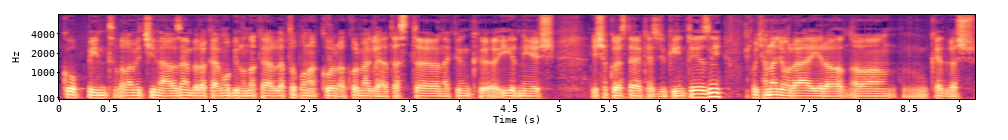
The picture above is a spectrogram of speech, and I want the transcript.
koppint, valamit csinál az ember, akár mobilon, akár laptopon, akkor, akkor meg lehet ezt nekünk írni, és, és akkor ezt elkezdjük intézni. Hogyha nagyon ráér a, a kedves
